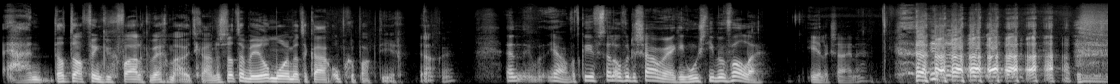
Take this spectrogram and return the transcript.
Ja, en dat, dat vind ik een gevaarlijke weg mee uitgaan. Dus dat hebben we heel mooi met elkaar opgepakt hier. Ja. Okay. En ja, wat kun je vertellen over de samenwerking? Hoe is die bevallen? Eerlijk zijn, hè?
